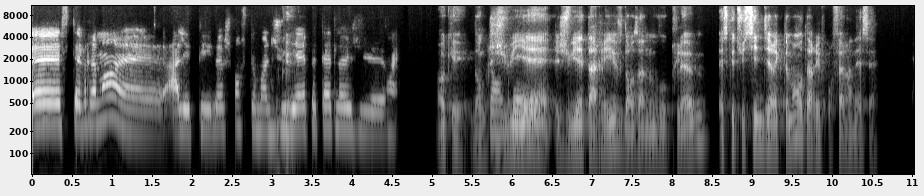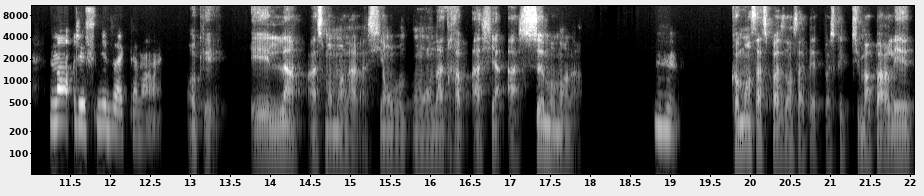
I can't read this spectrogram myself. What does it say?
Euh, c'était vraiment euh, à l'été. Je pense que c'était au mois de juillet, peut-être. Ouais. OK. Donc, juillet, juillet tu arrives dans un nouveau club. Est-ce que tu signes directement ou tu arrives pour faire un essai? Non, j'ai signé directement. OK. Et là, à ce moment-là, si on, attrape Asia à ce moment-là, mmh comment ça se passe dans sa tête? Parce que tu m'as parlé,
